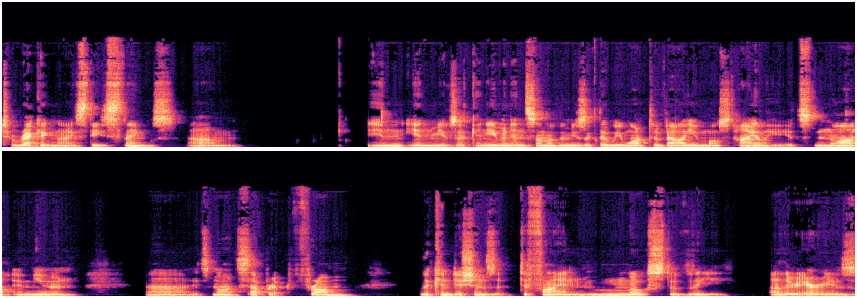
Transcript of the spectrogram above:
to recognize these things um, in in music, and even in some of the music that we want to value most highly. It's not immune. Uh, it's not separate from the conditions that define most of the other areas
